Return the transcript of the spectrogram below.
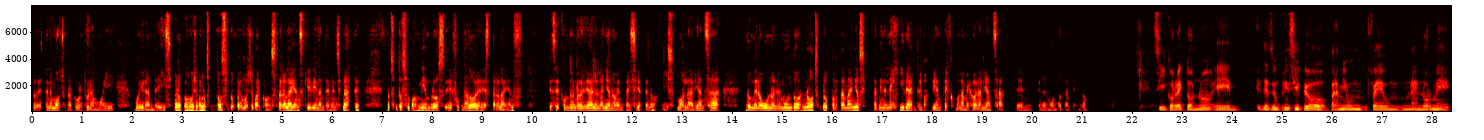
Entonces tenemos una cobertura muy, muy grande. Y si no lo podemos llevar nosotros, lo podemos llevar con Star Alliance, que bien antes mencionaste. Nosotros somos miembros eh, fundadores de Star Alliance, que se fundó en realidad en el año 97, ¿no? Y somos la alianza número uno en el mundo, no solo por tamaño, sino también elegida entre los clientes como la mejor alianza en, el mundo también, ¿no? Sí, correcto, ¿no? Eh, desde un principio, para mí fue una enorme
